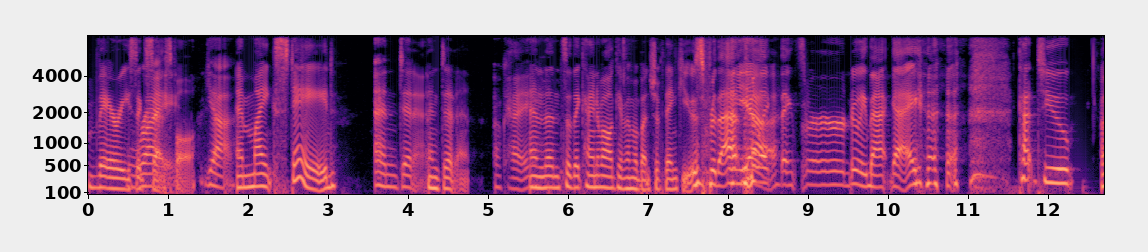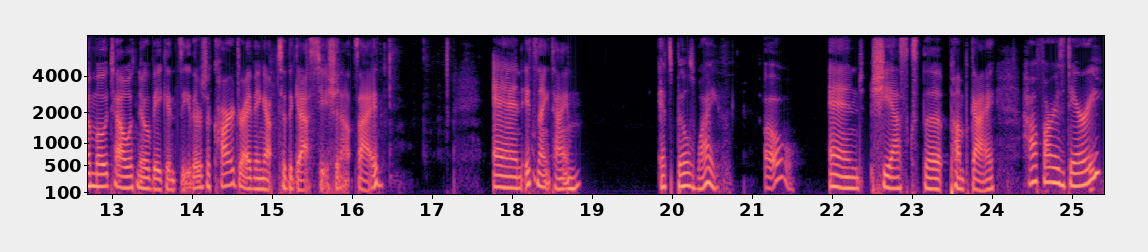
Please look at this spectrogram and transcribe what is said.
very successful. Yeah. And Mike stayed And didn't. and didn't. okay. And then so they kind of all give him a bunch of thank yous for that. Yeah. like, thanks for doing that, guy. Cut to a motel with no vacancy. There's a car driving up to the gas station outside. And it's nighttime. It's Bill's wife. oh. And she asks the pump guy, How far is Derry?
